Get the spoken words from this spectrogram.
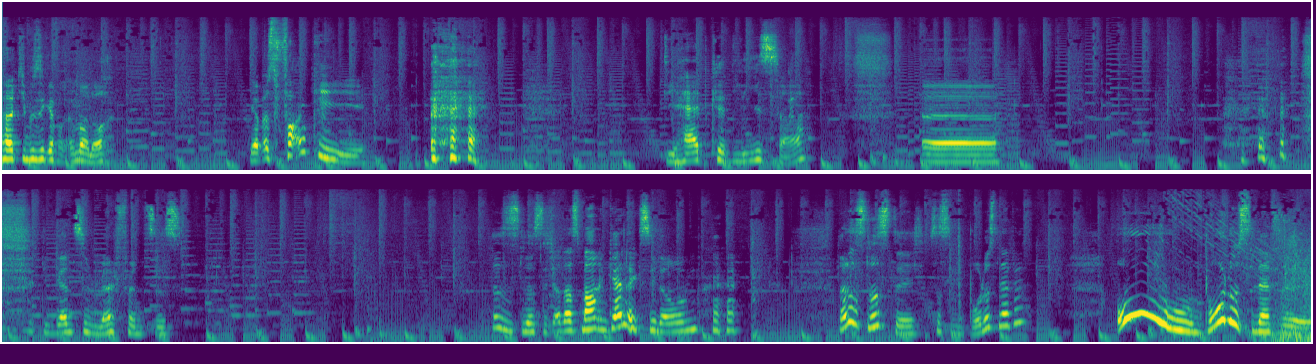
Man hört die Musik einfach immer noch. Ja, aber ist funky. die Headkid Lisa. Äh. die ganzen References. Das ist lustig. Und das machen Galaxy da oben. das ist lustig. Ist das ein Bonuslevel? Oh, Bonuslevel.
